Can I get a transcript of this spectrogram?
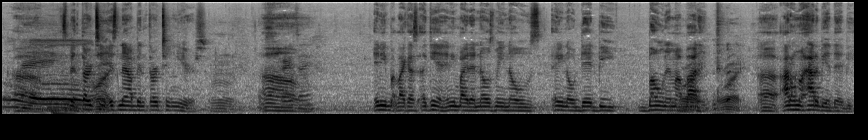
It's been thirteen. Right. It's now been thirteen years. Crazy. Um, anybody like I s again anybody that knows me knows ain't no deadbeat bone in my body. Right. Uh, I don't know how to be a deadbeat.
